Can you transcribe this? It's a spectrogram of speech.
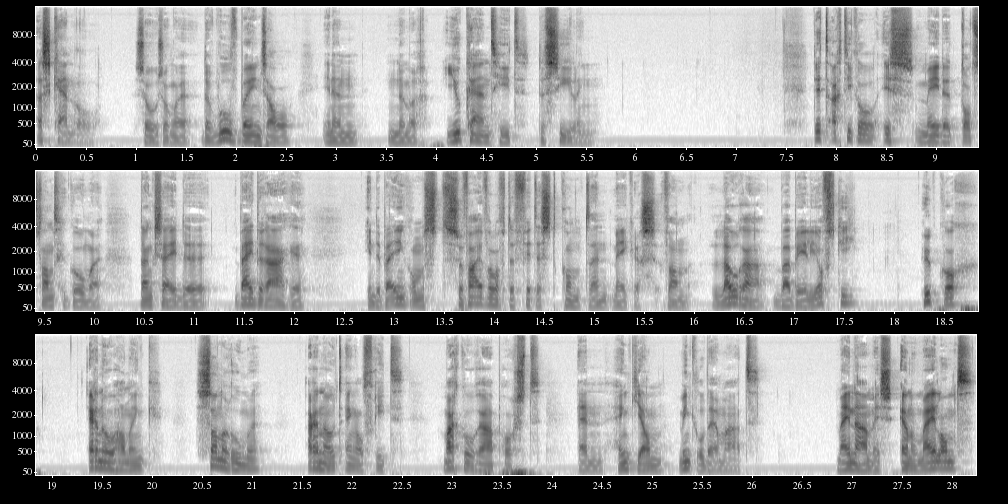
a scandal. Zo zongen de Wolfbanes al in een nummer You Can't Heat the Ceiling. Dit artikel is mede tot stand gekomen dankzij de bijdrage in de bijeenkomst Survival of the Fittest Content Makers van Laura Babeliowski, Huub Koch, Erno Hannink, Sanne Roeme, Arnoud Engelfried, Marco Raaphorst en Henk-Jan Winkeldermaat. Mijn naam is Erno Meiland.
